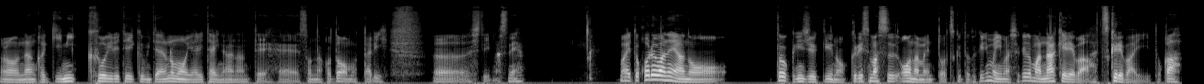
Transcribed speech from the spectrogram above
あの、なんかギミックを入れていくみたいなのもやりたいななんて、えー、そんなことを思ったり、していますね。まあ、えっと、これはね、あの、トーク29のクリスマスオーナメントを作った時にも言いましたけど、まあ、なければ作ればいいとか、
